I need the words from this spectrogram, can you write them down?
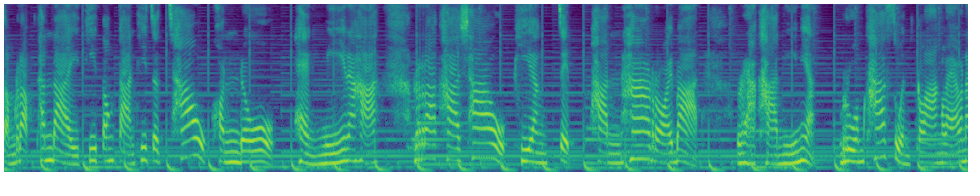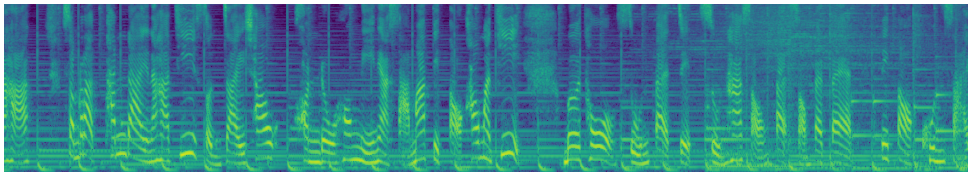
สำหรับท่านใดที่ต้องการที่จะเช่าคอนโดแห่งนี้นะคะ ราคาเช่าเพียง 7,500 บาท ราคานี้เนี่ยรวมค่าส่วนกลางแล้วนะคะสำหรับท่านใดนะคะที่สนใจเช่าคอนโดห้องนี้เนี่ยสามารถติดต่อเข้ามาที่เบอร์โทร 0870528288 ติดต่อคุณสาย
